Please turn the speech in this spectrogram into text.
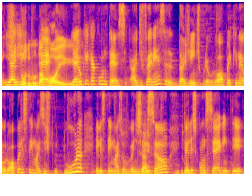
E se aí, todo mundo é, apoia. E aí o que que acontece? A diferença da gente pra Europa é que na Europa eles têm mais estrutura, eles têm mais organização, então eles conseguem ter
